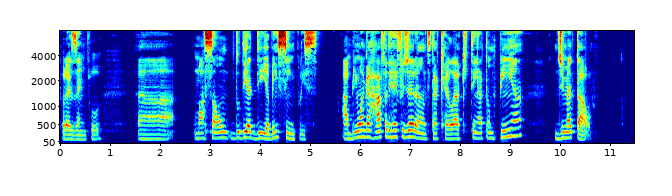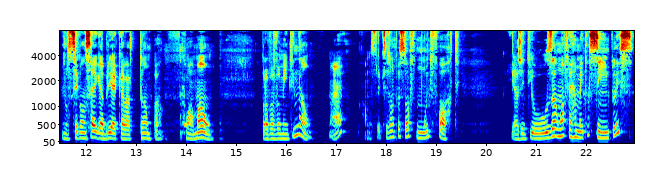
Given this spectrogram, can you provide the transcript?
Por exemplo, uma ação do dia a dia bem simples. Abrir uma garrafa de refrigerante, daquela que tem a tampinha de metal. Você consegue abrir aquela tampa com a mão? Provavelmente não, né? A não ser que seja uma pessoa muito forte. E a gente usa uma ferramenta simples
